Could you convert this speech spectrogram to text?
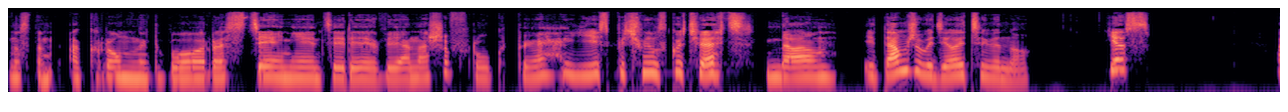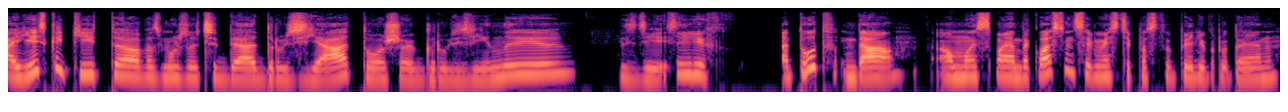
У нас там огромный двор, растения, деревья, наши фрукты. Есть почему скучать. Да. И там же вы делаете вино. Yes. А есть какие-то, возможно, у тебя друзья, тоже грузины? здесь. Их... А тут, да, а мы с моей одноклассницей вместе поступили в РУДН.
